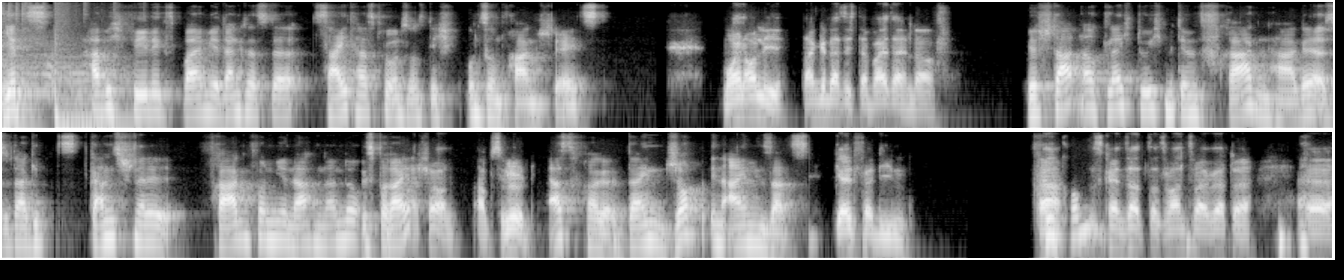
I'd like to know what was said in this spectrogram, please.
Jetzt habe ich Felix bei mir. Danke, dass du Zeit hast für uns und dich unseren Fragen stellst. Moin Olli, danke, dass ich dabei sein darf. Wir starten auch gleich durch mit dem Fragenhagel. Also da gibt es ganz schnell Fragen von mir nacheinander. Bist du bereit? Ja, schon, absolut. Erste Frage. Dein Job in einem Satz. Geld verdienen. Ja, das ist kein Satz, das waren zwei Wörter. äh,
